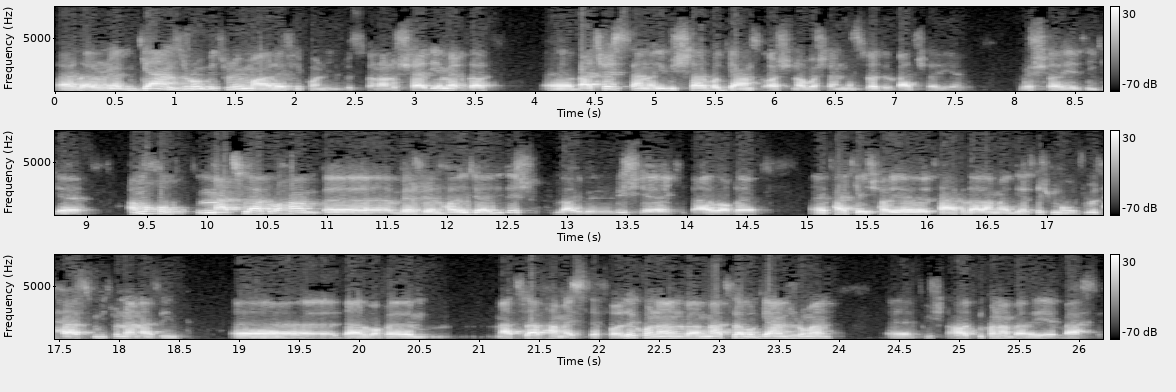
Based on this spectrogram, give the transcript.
در گنز رو می‌تونیم معرفی کنیم. دوستان حالا شاید یه مقدار بچه های بیشتر با گنز آشنا باشن نسبت به بچه های دیگه. اما خب متلب رو هم version های جدیدش library شه که در واقع package های تحقیق در عملیاتش موجود هست. می‌تونن از این در واقع متلب هم استفاده کنن و متلب و گمز رو من پیشنهاد می‌کنم برای بحثش.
